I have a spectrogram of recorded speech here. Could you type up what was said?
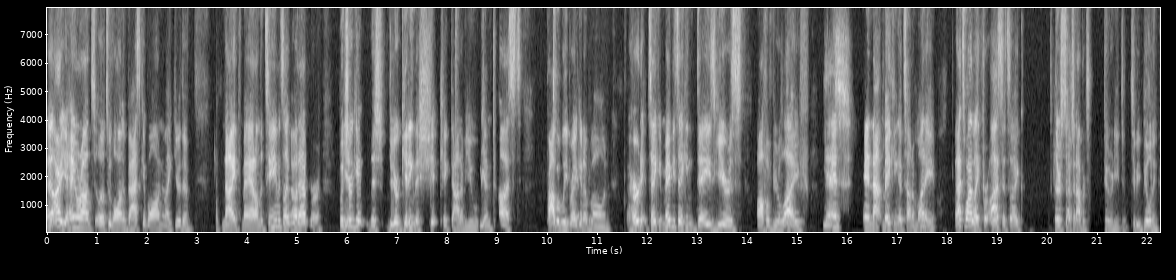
and all right, you hang around a little too long in basketball, and like you're the ninth man on the team. It's like whatever, but Yeah. you're getting this, you're getting the shit kicked out of you, Yeah. concussed, probably breaking a bone, hurt, taking maybe taking days, years off of your life, Yes. and not making a ton of money. That's why, like for us, it's like there's such an opportunity to, to be building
